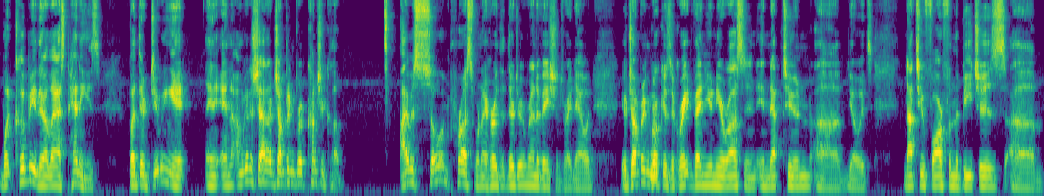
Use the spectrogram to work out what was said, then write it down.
what could be their last pennies but they're doing it and, and i'm going to shout out jumping brook country club. I was so impressed when i heard that they're doing renovations right now and you know, jumping brook is a great venue near us in, in neptune uh, you know it's not too far from the beaches um,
